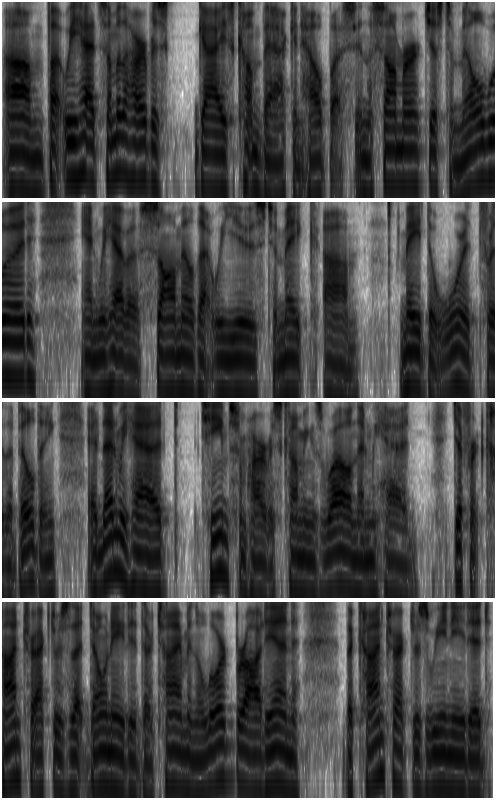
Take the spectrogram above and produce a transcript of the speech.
Um, but we had some of the harvest guys come back and help us in the summer just to mill wood, and we have a sawmill that we use to make um, made the wood for the building, and then we had teams from Harvest coming as well, and then we had different contractors that donated their time, and the Lord brought in the contractors we needed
